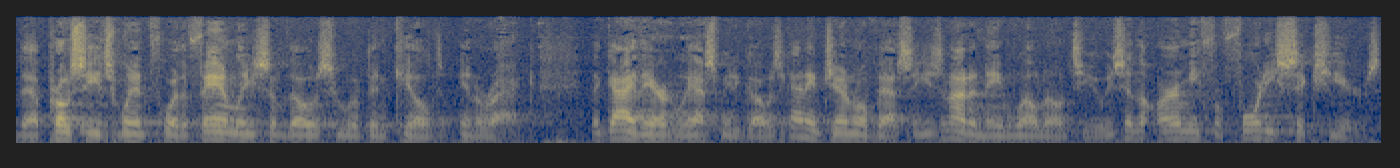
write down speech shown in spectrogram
The proceeds went for the families of those who have been killed in Iraq the guy there who asked me to go was a guy named General Vessey. He's not a name well known to you. He's in the Army for 46 years,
